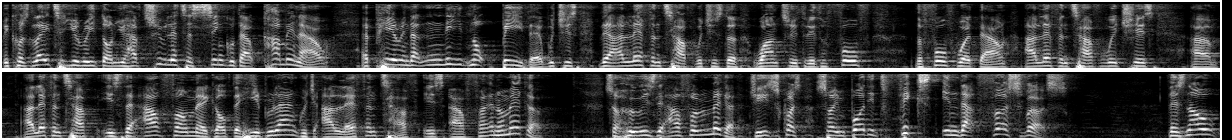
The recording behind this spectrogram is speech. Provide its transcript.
Because later you read on, you have two letters singled out, coming out, appearing that need not be there, which is the Aleph and Tav, which is the one, two, three, the fourth the fourth word down, Aleph and Tav, which is um, Aleph and Tav is the Alpha Omega of the Hebrew language. Aleph and Tav is Alpha and Omega. So who is the Alpha and Omega? Jesus Christ. So embodied, fixed in that first verse. There's no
